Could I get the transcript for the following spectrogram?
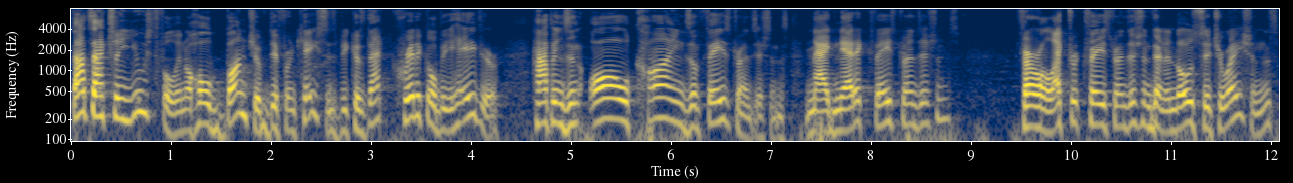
That's actually useful in a whole bunch of different cases because that critical behavior happens in all kinds of phase transitions. Magnetic phase transitions, ferroelectric phase transitions, and in those situations,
